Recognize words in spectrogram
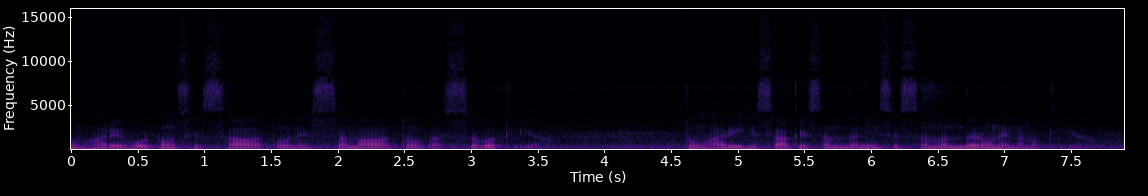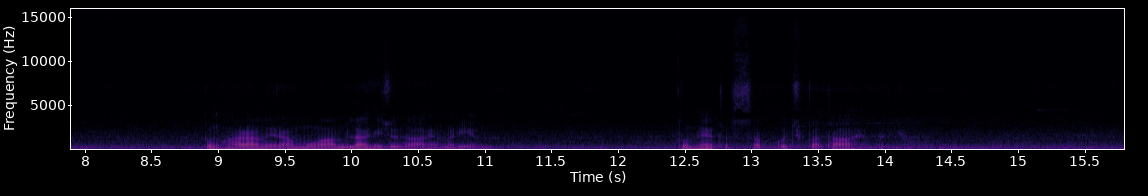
تمہارے ہوٹوں سے ساتوں نے سماعتوں کا سبق لیا۔ تمہاری حصہ کے سمدنی سے سمندروں نے نمک لیا۔ تمہارا میرا معاملہ ہی جدا ہے مریم۔ تمہیں تو سب کچھ پتا ہے مریم۔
